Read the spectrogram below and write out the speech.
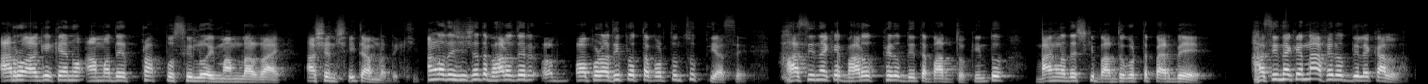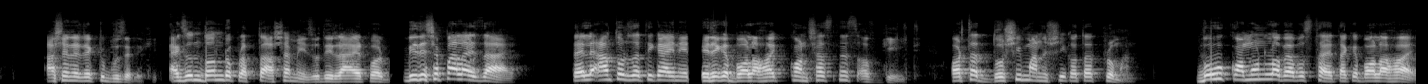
আরও আগে কেন আমাদের প্রাপ্য ছিল এই মামলার রায়? আসেন সেটা আমরা দেখি। বাংলাদেশের সাথে ভারতের অপরাধী প্রত্যাবর্তন চুক্তি আছে। হাসিনাকে ভারত ফেরত দিতে বাধ্য, কিন্তু বাংলাদেশ কি বাধ্য করতে পারবে? হাসিনাকে না ফেরত দিলে কাল লাভ? আসেন এটা একটু বুঝে দেখি। একজন দণ্ডপ্রাপ্ত আসামি যদি রায়ের পর বিদেশে পালায় যায় তাহলে আন্তর্জাতিক আইনে এটাকে বলা হয় কনসাসনেস অফ গিল্ট অর্থাৎ দোষী মানসিকতার প্রমাণ। বহু কমন ল ব্যবস্থায় তাকে বলা হয়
